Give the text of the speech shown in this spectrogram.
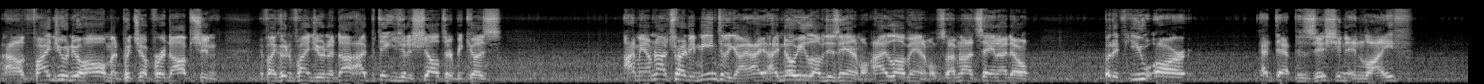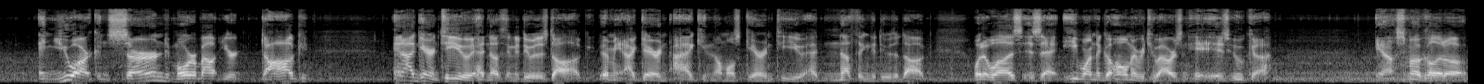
I'll find you a new home and put you up for adoption. If I couldn't find you an adopt, I'd take you to the shelter because. I mean, I'm not trying to be mean to the guy. I, I know he loved his animal. I love animals. I'm not saying I don't. But if you are at that position in life and you are concerned more about your dog, and I guarantee you it had nothing to do with his dog. I mean, I guarantee, I can almost guarantee you it had nothing to do with the dog. What it was is that he wanted to go home every two hours and hit his hookah. You know, smoke a little,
